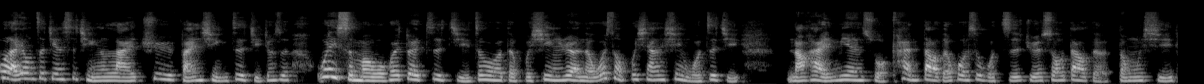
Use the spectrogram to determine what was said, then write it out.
过来用这件事情来去反省自己，就是为什么我会对自己这么的不信任呢？为什么不相信我自己？脑海里面所看到的，或者是我直觉收到的东西，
